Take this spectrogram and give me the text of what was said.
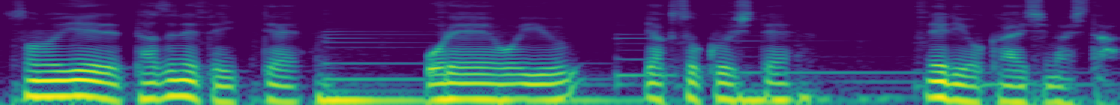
その家で訪ねて行ってお礼を言う約束をしてネリを返しました。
